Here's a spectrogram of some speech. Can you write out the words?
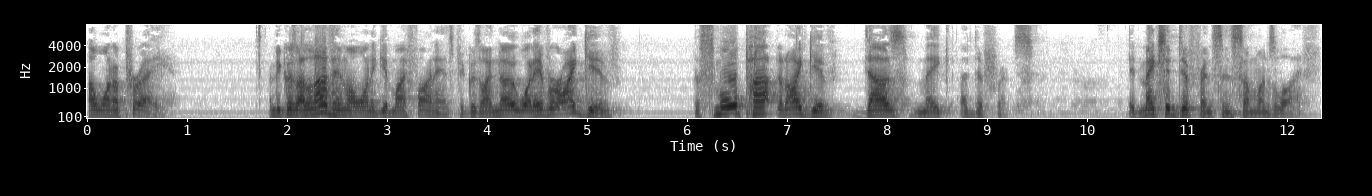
I want to pray. And because I love Him, I want to give my finance. Because I know whatever I give, the small part that I give, does make a difference. It makes a difference in someone's life.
